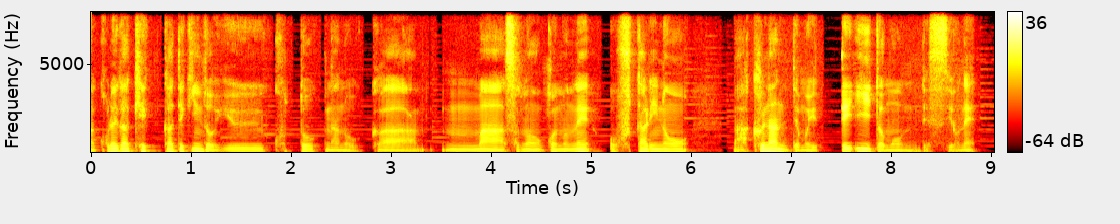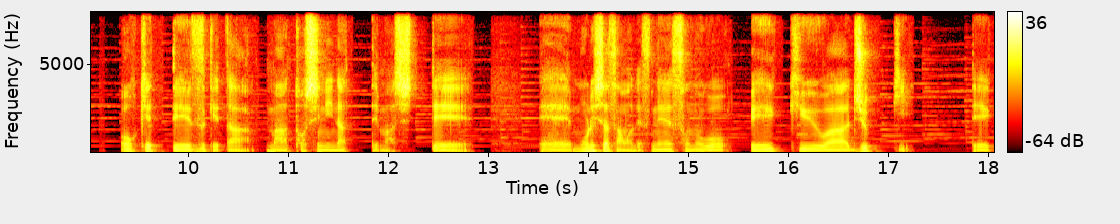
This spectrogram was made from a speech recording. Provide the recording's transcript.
あ、これが結果的にということなのか、まあ、その、このね、お二人の、まあ、苦難っても言っていいと思うんですよね。を決定づけた、まあ、年になってまして、えー、森下さんはですね、その後、A 級は10期、で、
